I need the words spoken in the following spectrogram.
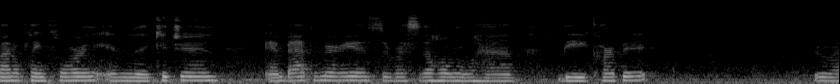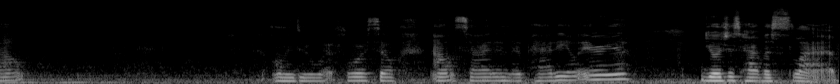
vinyl plank flooring in the kitchen and bathroom areas. The rest of the home will have the carpet throughout, only through the wet floor. So outside in the patio area, you'll just have a slab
